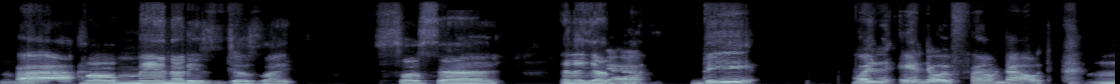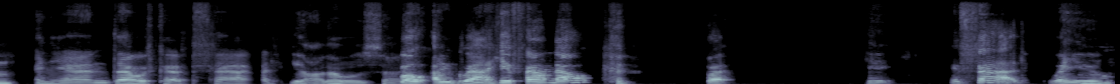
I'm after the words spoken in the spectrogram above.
Like, uh, oh man, that is just like so sad. And then yeah, yeah the when Andor found out mm. In yeah, that was kind of sad. Yeah, that was sad. Well, I'm glad he found out, but he it's sad when you mm.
